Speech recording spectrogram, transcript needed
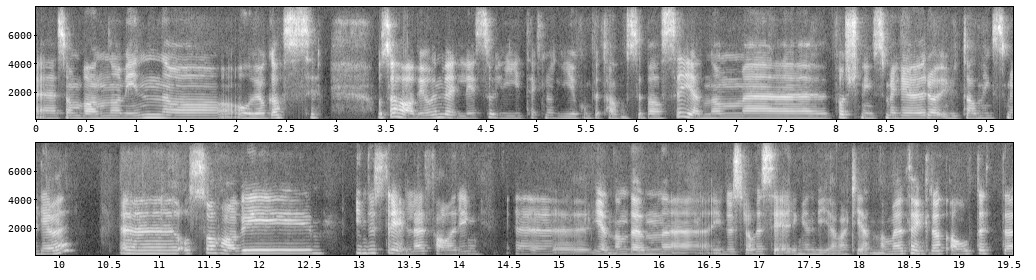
eh, som vann og vind og olje og gass. Og så har vi jo en veldig solid teknologi- og kompetansebase gjennom eh, forskningsmiljøer og utdanningsmiljøer. Eh, og så har vi industriell erfaring gjennom den industrialiseringen vi har vært gjennom. Jeg tenker at alt dette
